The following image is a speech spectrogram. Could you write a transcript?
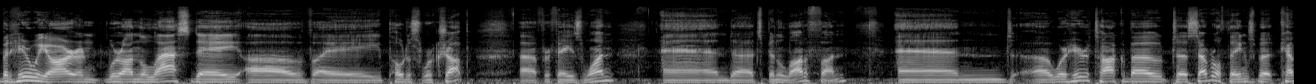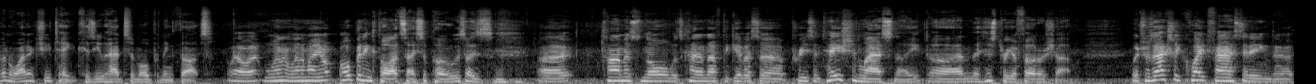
But here we are, and we're on the last day of a PODAS workshop uh, for Phase One, and uh, it's been a lot of fun and uh, we're here to talk about uh, several things. But Kevin, why don't you take it because you had some opening thoughts? Well, uh, one, one of my opening thoughts, I suppose, is mm-hmm. uh, Thomas Knoll was kind enough to give us a presentation last night on the history of Photoshop, which was actually quite fascinating to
